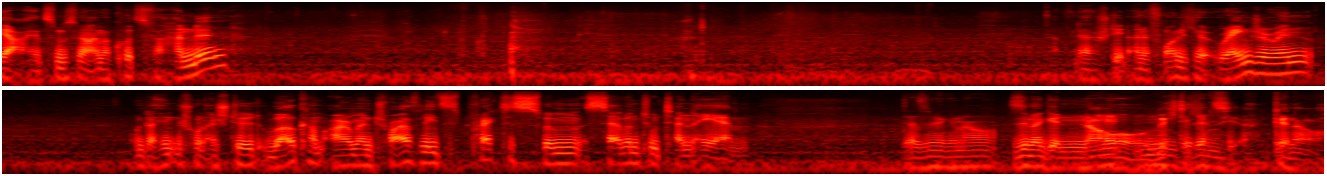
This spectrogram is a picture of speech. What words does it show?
Ja, jetzt müssen wir einmal kurz verhandeln. Da steht eine freundliche Rangerin und da hinten schon ein Schild Welcome Ironman Triathletes Practice Swim 7 to 10 a.m. Da sind wir genau. Sind wir genau richtig jetzt hier. Genau.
